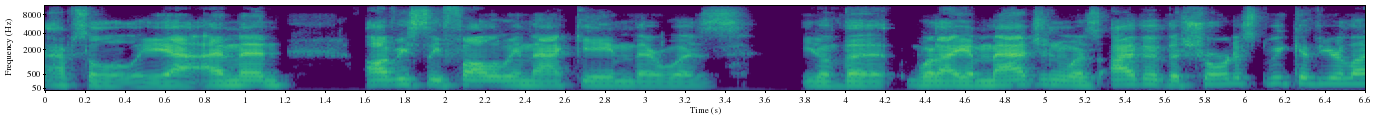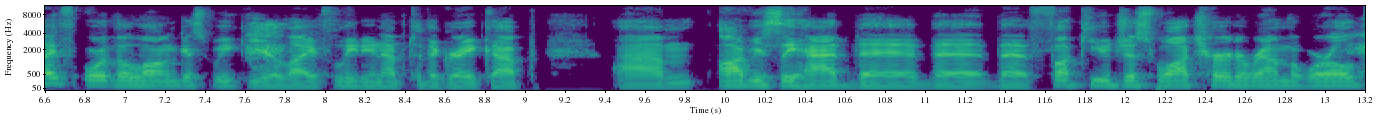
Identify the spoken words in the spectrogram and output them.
Absolutely, yeah. And then obviously following that game, there was you know the what I imagine was either the shortest week of your life or the longest week of your life leading up to the Grey Cup. Um, obviously had the the the fuck you just watch heard around the world.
